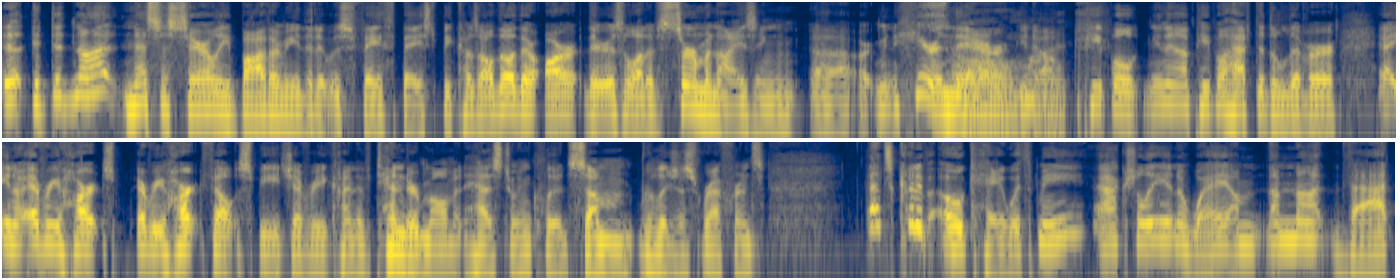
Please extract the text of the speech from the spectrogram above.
it did not necessarily bother me that it was faith based because although there are there is a lot of sermonizing, uh, I mean here and So there, you know, much. people you know people have to deliver, uh, you know, every heart every heartfelt speech, every kind of tender moment has to include some religious reference. That's kind of okay with me, actually, in a way. I'm I'm not that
